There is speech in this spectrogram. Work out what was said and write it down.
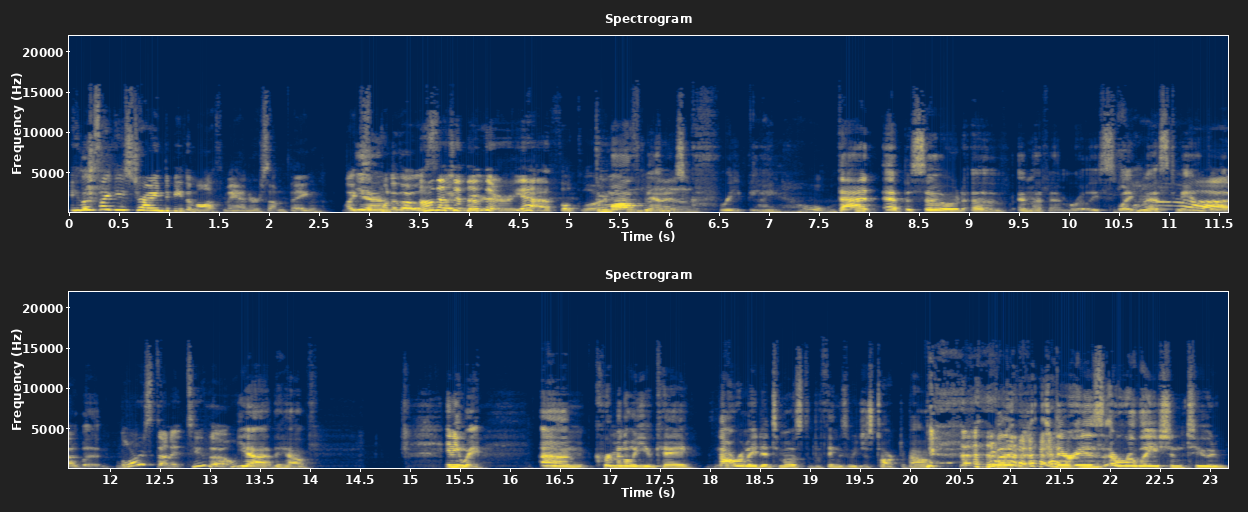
He looks like he's trying to be the Mothman or something. Like Yeah. one of those. oh, that's like, another weird- yeah folklore. The Mothman is Mhm. creepy. I know. That episode of MFM really like messed me up a little bit. Laura's done it too, though. Yeah, they have. Anyway, um, Criminal UK, not related to most of the things we just talked about, but there is a relation to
